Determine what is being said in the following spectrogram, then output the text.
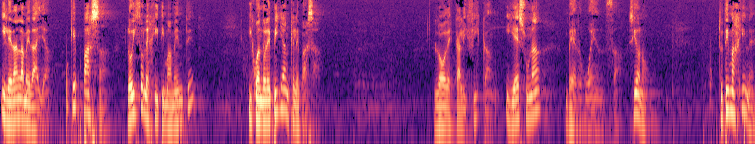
y le dan la medalla? ¿Qué pasa? ¿Lo hizo legítimamente? Y cuando le pillan, ¿qué le pasa? Lo descalifican y es una vergüenza, ¿sí o no? ¿Tú te imaginas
